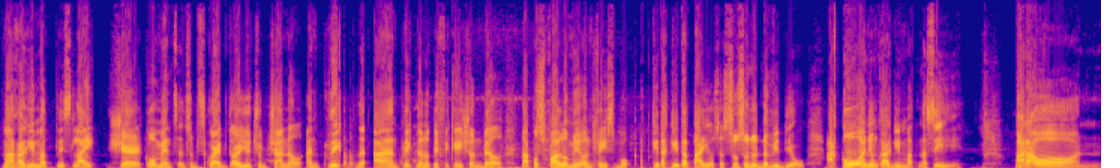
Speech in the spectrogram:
Mga kagimat, please like, share, comments, and subscribe to our YouTube channel and click the, and click the notification bell. Tapos follow me on Facebook at kita-kita tayo sa susunod na video. Ako ang yung kagimat na si Paraon!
